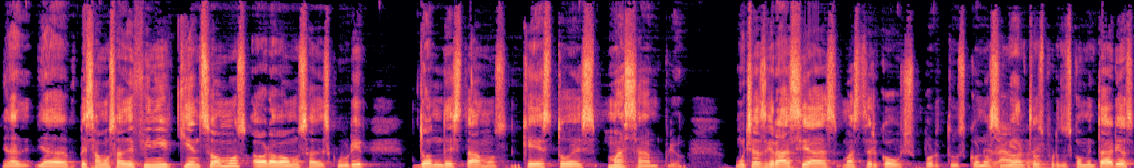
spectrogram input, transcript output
Ya, ya empezamos a definir quién somos, ahora vamos a descubrir dónde estamos, que esto es más amplio. Muchas gracias, Master Coach, por tus conocimientos, por tus comentarios.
